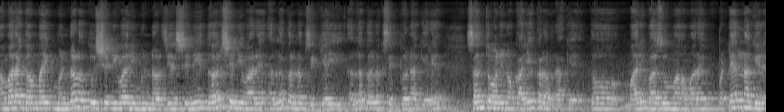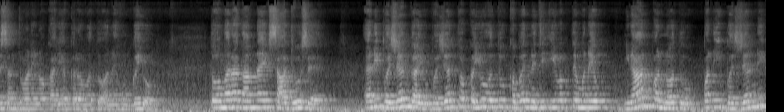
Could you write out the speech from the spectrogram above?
અમારા ગામમાં એક મંડળ હતું, શનિવારી મંડળ, જે શનિ, દર શનિવારે અલગ અલગ જગ્યાએ અલગ અલગ સભ્યોના ઘેરે સંતવાણીનો કાર્યક્રમ રાખે. તો મારી બાજુમાં અમારા પટેલના ઘેરે સંતવાણીનો કાર્યક્રમ હતો અને હું ગયો. તો અમારા ગામના એક સાધુ છે એની ભજન ગાયું. ભજન તો કયું હતું ખબર નથી. એ વખતે મને એવું જ્ઞાન પણ નહોતું. પણ એ ભજનની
